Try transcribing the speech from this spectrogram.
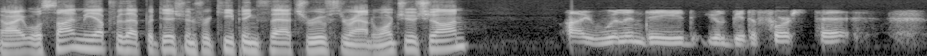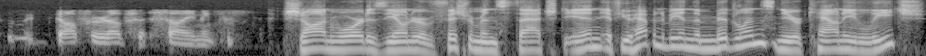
All right, well, sign me up for that petition for keeping thatch roofs around, won't you, Sean? I will indeed. You'll be the first uh, offer of signing. Sean Ward is the owner of Fisherman's Thatched Inn. If you happen to be in the Midlands near County Laois,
